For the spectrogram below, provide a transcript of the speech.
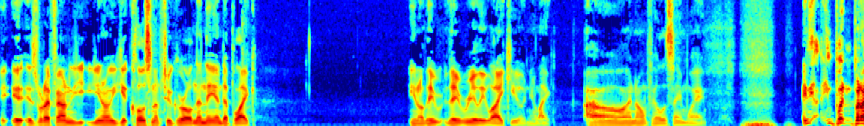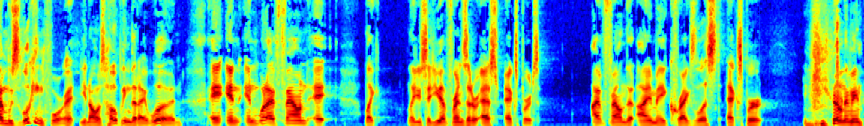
is what I found. You, you know, you get close enough to a girl, and then they end up like, you know, they they really like you, and you're like, oh, I don't feel the same way. And, but but I was looking for it. You know, I was hoping that I would. And and, and what I found, like like you said, you have friends that are es- experts. I've found that I'm a Craigslist expert. you know what I mean?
